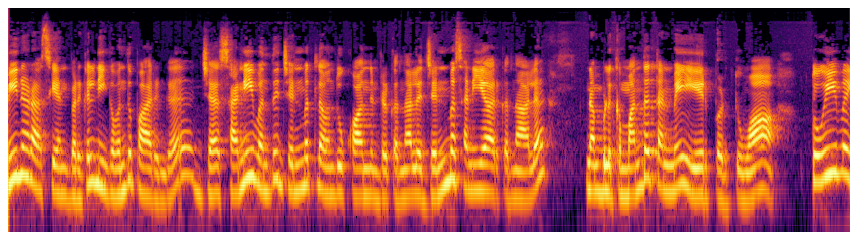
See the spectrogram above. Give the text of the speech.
மீனராசி அன்பர்கள் நீங்கள் வந்து பாருங்கள் ஜ சனி வந்து ஜென்மத்தில் வந்து உட்கார்ந்துட்டு இருக்கிறதுனால ஜென்ம சனியாக இருக்கிறதுனால நம்மளுக்கு மந்தத்தன்மையை ஏற்படுத்துவான். தொய்வை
